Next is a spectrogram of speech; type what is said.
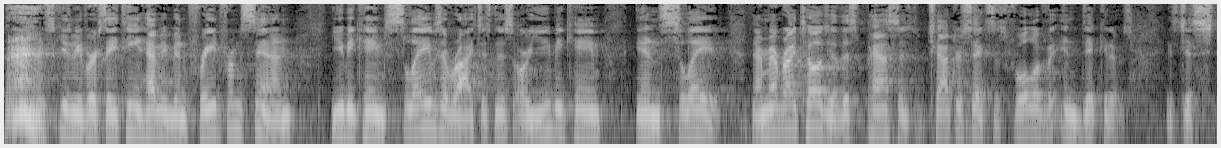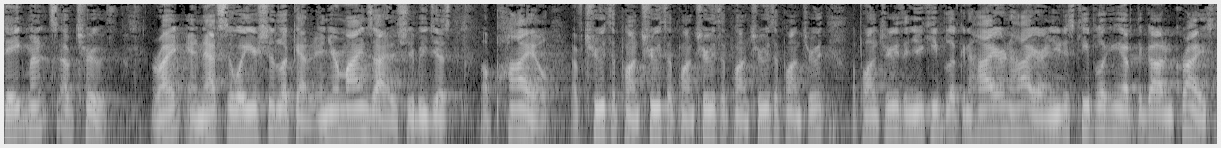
excuse me, verse 18, having been freed from sin, you became slaves of righteousness, or you became enslaved. Now remember I told you this passage, chapter 6, is full of indicatives. It's just statements of truth right? And that's the way you should look at it. In your mind's eye, there should be just a pile of truth upon truth upon truth upon truth upon truth upon truth, and you keep looking higher and higher, and you just keep looking up to God in Christ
